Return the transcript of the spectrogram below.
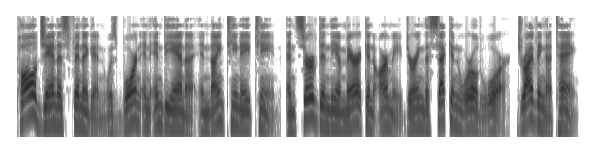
Paul Janus Finnegan was born in Indiana in 1918, and served in the American Army during the Second World War, driving a tank.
